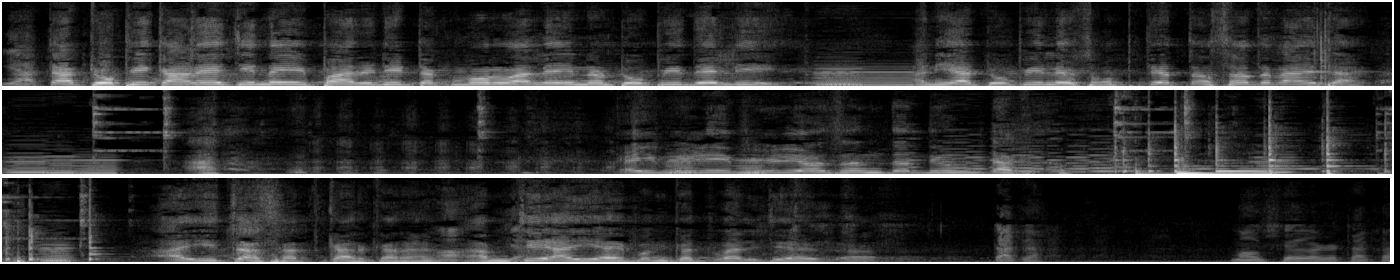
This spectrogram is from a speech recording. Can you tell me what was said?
आता टोपी काढायची नाही पारडी टकमोर वाल्यानं टोपी दिली. आणि या टोपीले सोपते तसंच राहायचा काही विळी फिळी असन तर देऊन टाक. आईचा सत्कार करा. आमची आई आहे पंकजवालची आहे टाका. मावशीकडे टाका.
